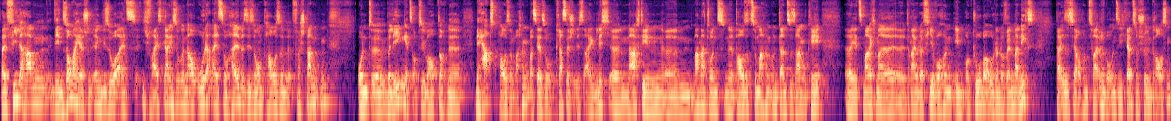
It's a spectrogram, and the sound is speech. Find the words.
Weil viele haben den Sommer ja schon irgendwie so als, ich weiß gar nicht so genau, oder als so halbe Saisonpause verstanden und äh, überlegen jetzt, ob sie überhaupt noch eine, eine Herbstpause machen, was ja so klassisch ist eigentlich, äh, nach den ähm, Marathons eine Pause zu machen und dann zu sagen, okay, äh, jetzt mache ich mal äh, drei oder vier Wochen im Oktober oder November nichts. Da ist es ja auch im Zweifel bei uns nicht ganz so schön draußen.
